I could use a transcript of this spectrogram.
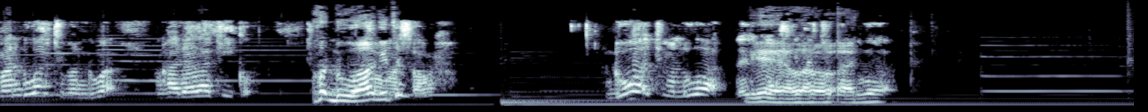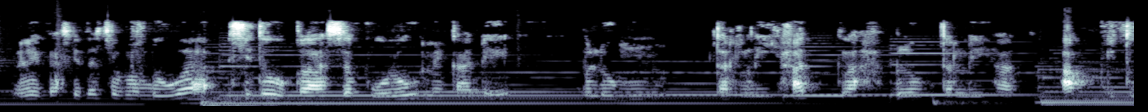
Cuman dua, cuman dua. Nggak ada lagi kok. oh dua gitu salah. Dua, cuma dua. Dari Iya, kelas kita cuma dua. Dari kelas kita cuma dua. Di situ kelas 10 MKD belum terlihat lah, belum terlihat up gitu,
